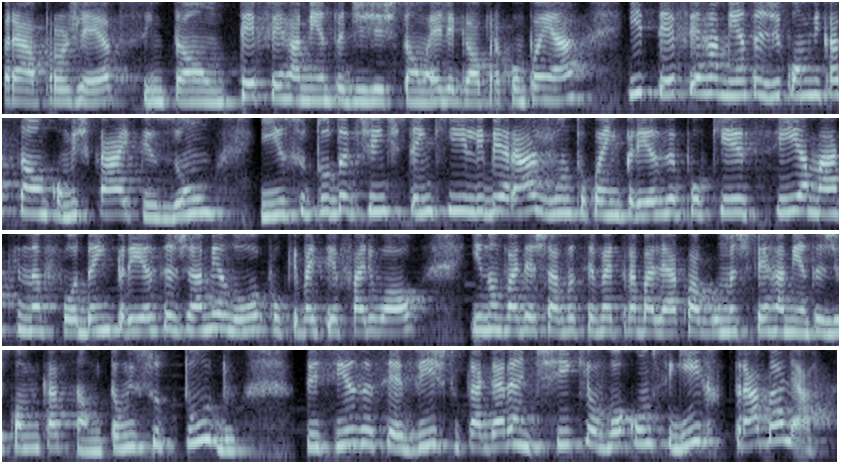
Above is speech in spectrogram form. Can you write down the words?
para projetos, então ter ferramenta de gestão é legal para acompanhar e ter ferramentas de comunicação como Skype, Zoom, e isso tudo a gente tem que liberar junto com a empresa, porque se a máquina for da empresa já melou, porque vai ter firewall e não vai deixar você vai trabalhar com algumas ferramentas de comunicação. Então isso tudo precisa ser visto para garantir que eu vou conseguir trabalhar.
